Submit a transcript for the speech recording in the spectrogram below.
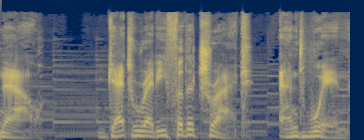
Now, get ready for the track and win.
